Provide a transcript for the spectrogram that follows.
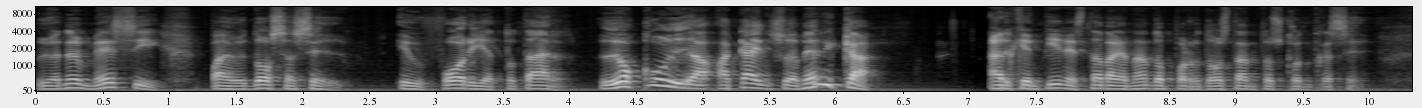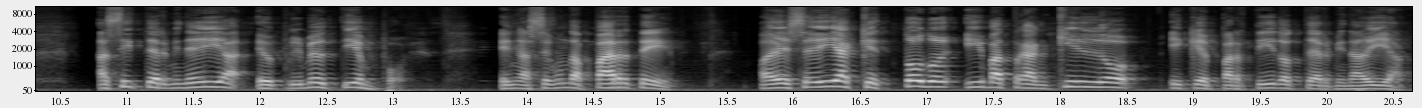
Lionel Messi para el 2 a 0. Euforia total. Locura acá en Sudamérica Argentina estaba ganando por dos tantos contra cero. Así terminaría el primer tiempo. En la segunda parte parecería que todo iba tranquilo y que el partido terminaría.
